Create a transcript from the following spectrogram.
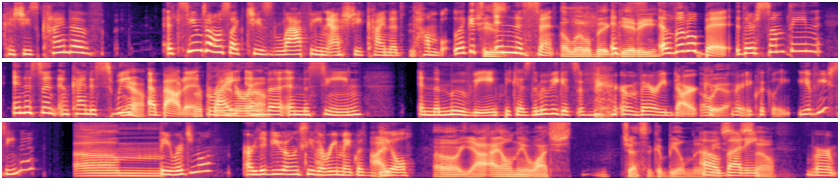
because she's kind of. It seems almost like she's laughing as she kind of tumble, like it's She's innocent, a little bit It's giddy a little bit. There's something innocent and kind of sweet Yeah, about it, right? playing In the in the scene in the movie because the movie gets very very dark Oh, yeah. very quickly. Have you seen it? um The original? Or did you only see the remake with I- Biel? Oh yeah, I only watched Jessica Biel movies. Oh, buddy. So Where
